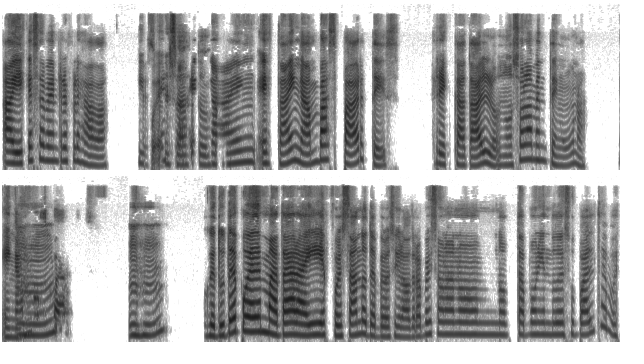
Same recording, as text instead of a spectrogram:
ahí es que se ven reflejadas. Y pues Exacto. está en, está en ambas partes rescatarlo, no solamente en una, en ambas partes. Porque tú te puedes matar ahí esforzándote, pero si la otra persona no, no está poniendo de su parte, pues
